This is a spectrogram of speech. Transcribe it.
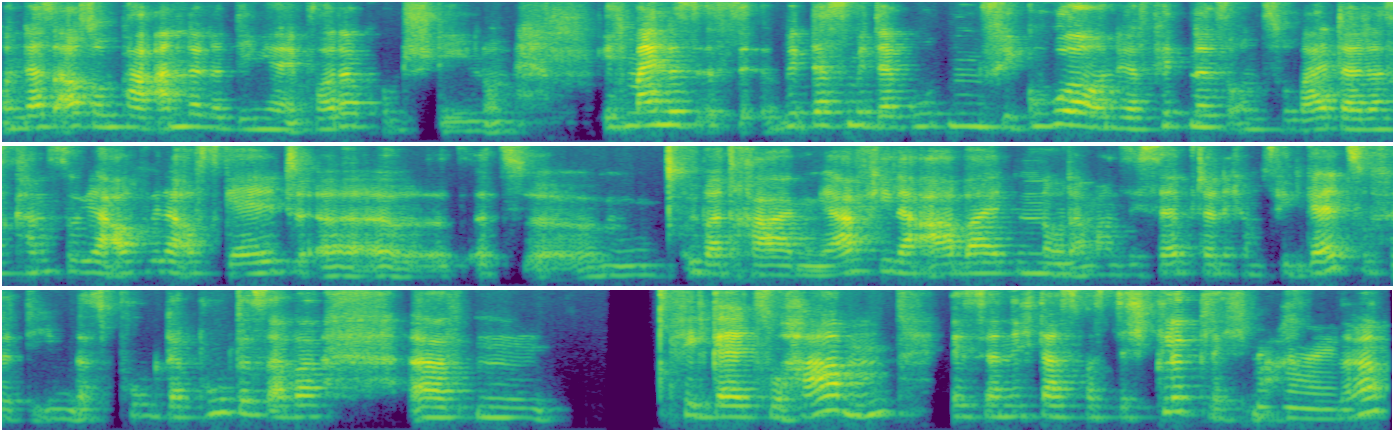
Und dass auch so ein paar andere Dinge im Vordergrund stehen. Und ich meine, das ist das mit der guten Figur und der Fitness und so weiter, das kannst du ja auch wieder aufs Geld äh, äh, übertragen. Ja, viele arbeiten oder machen sich selbstständig, um viel Geld zu verdienen. Das Punkt, der Punkt ist aber, äh, viel Geld zu haben, ist ja nicht das, was dich glücklich macht. Ne?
